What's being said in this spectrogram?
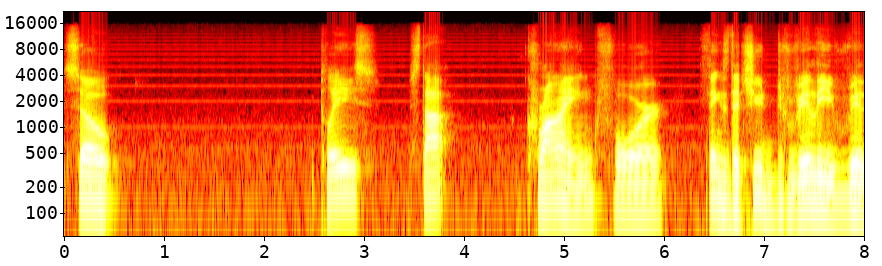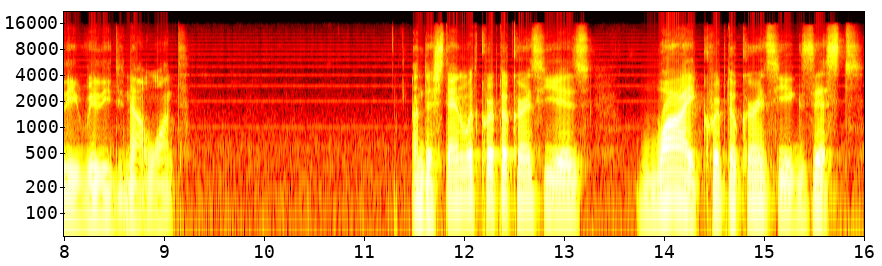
So please stop crying for things that you really, really, really do not want. Understand what cryptocurrency is, why cryptocurrency exists.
